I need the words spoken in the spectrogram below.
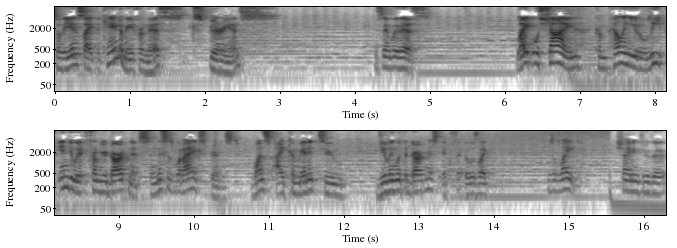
So the insight that came to me from this experience is simply this. Light will shine, compelling you to leap into it from your darkness. And this is what I experienced. Once I committed to dealing with the darkness, it, it was like there's a light shining through the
